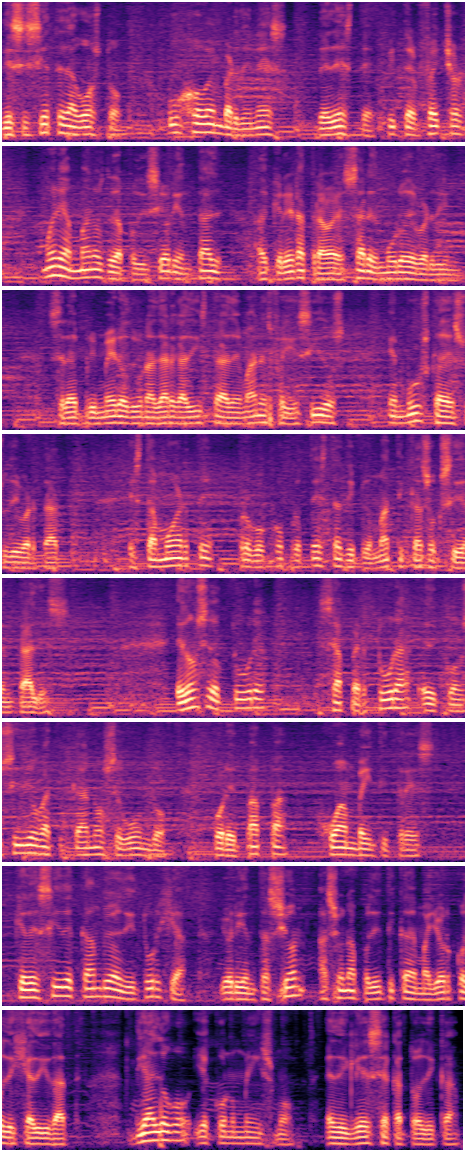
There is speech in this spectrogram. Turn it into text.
17 de agosto, un joven berlinés del este, Peter Fetcher, muere a manos de la policía oriental al querer atravesar el muro de Berlín. Será el primero de una larga lista de alemanes fallecidos en busca de su libertad. Esta muerte provocó protestas diplomáticas occidentales. El 11 de octubre se apertura el Concilio Vaticano II por el Papa Juan XXIII, que decide cambio de liturgia y orientación hacia una política de mayor colegialidad, diálogo y economismo en la Iglesia Católica.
